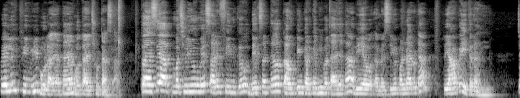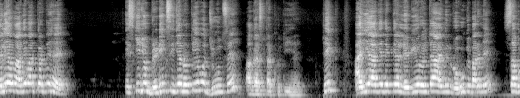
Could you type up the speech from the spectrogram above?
पेल्विक फिन भी बोला जाता है, होता है छोटा सा तो ऐसे आप मछलियों में सारे फिन को देख सकते हैं और काउंटिंग करके भी बताया जाता है। अभी एमएससी में पढ़ना है बेटा तो यहाँ पे इतना ही। चलिए हम आगे बात करते हैं। इसकी जो ब्रीडिंग सीज़न होती है, वो जून से अगस्त तक होती है। ठीक? आइए आगे देखते हैं। लेबियो रोहिता आई मीन रोहू के बारे में सब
